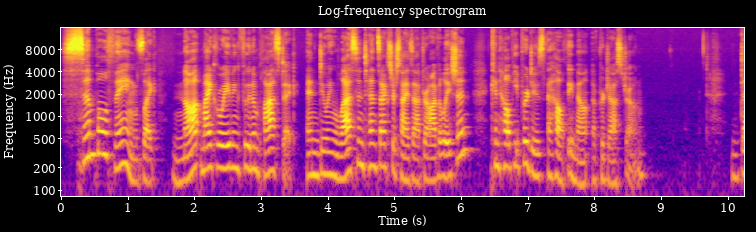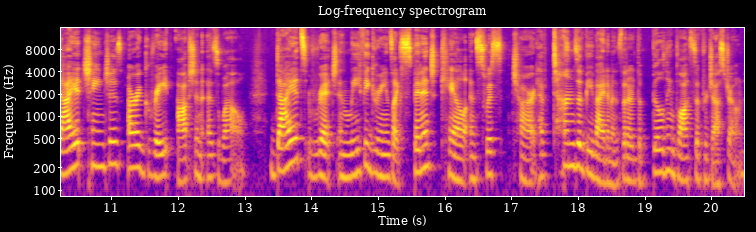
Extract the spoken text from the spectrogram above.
Simple things like not microwaving food and plastic and doing less intense exercise after ovulation can help you produce a healthy amount of progesterone. Diet changes are a great option as well. Diets rich in leafy greens like spinach, kale, and Swiss chard have tons of B vitamins that are the building blocks of progesterone.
